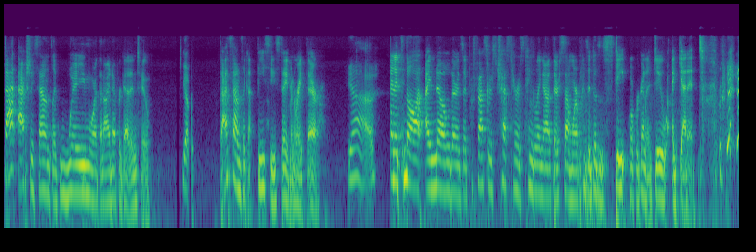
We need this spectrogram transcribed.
That actually sounds like way more than I'd ever get into. Yep. That sounds like a thesis statement right there. Yeah. And it's not, I know there's a professor's chest hairs tingling out there somewhere because it doesn't state what we're going to do. I get it.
